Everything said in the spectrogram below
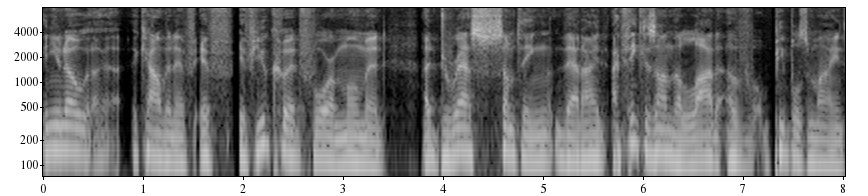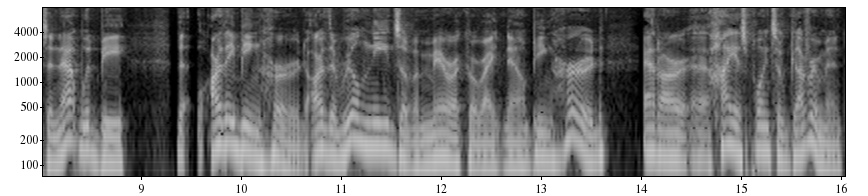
And you know, uh, Calvin, if if if you could for a moment address something that I I think is on the lot of people's minds, and that would be, that, are they being heard? Are the real needs of America right now being heard? At our uh, highest points of government,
